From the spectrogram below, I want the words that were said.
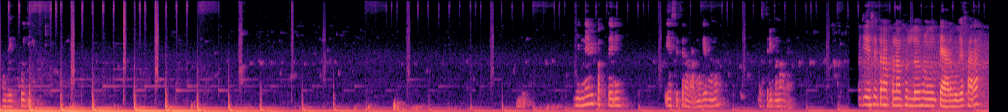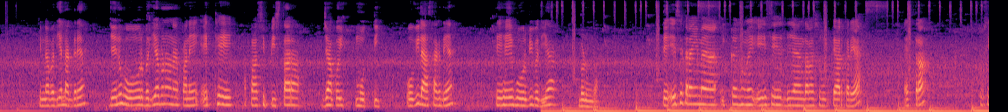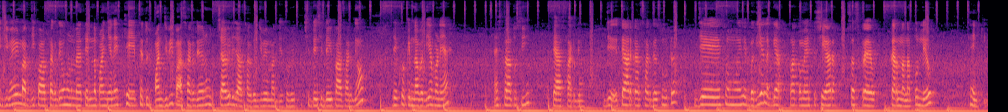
ਆ ਦੇਖੋ ਜੀ। ਜਿੰਨੇ ਵੀ ਪੱਤੇ ਨੇ ਇਹ ਇਸੇ ਤਰ੍ਹਾਂ ਬਣਨਗੇ ਹੁਣ। ਇਸਤਰੀ ਬਣਾ ਲੈ ਜੀ, ਇਸੇ ਤਰ੍ਹਾਂ ਆਪਣਾ ਫੁੱਲ ਹੁਣ ਤਿਆਰ ਹੋ ਗਿਆ ਸਾਰਾ। ਕਿੰਨਾ ਵਧੀਆ ਲੱਗ ਰਿਹਾ। ਜੇ ਇਹਨੂੰ ਹੋਰ ਵਧੀਆ ਬਣਾਉਣਾ ਆਪਾਂ ਨੇ, ਇੱਥੇ ਆਪਾਂ ਸਿੱਪੀ ਸਤਾਰਾ ਜਾਂ ਕੋਈ ਮੋਤੀ, ਉਹ ਵੀ ਲਾ ਸਕਦੇ ਆ ਤੇ ਇਹ ਹੋਰ ਵੀ ਵਧੀਆ ਬਣੂਗਾ। ਤੇ ਇਸੇ ਤਰ੍ਹਾਂ ਹੀ ਮੈਂ ਇੱਕ ਹੁਣ ਇਸੇ ਡਿਜ਼ਾਈਨ ਦਾ ਮੈਂ ਸੂਟ ਤਿਆਰ ਕਰਿਆ। ਇਸ ਤਰ੍ਹਾਂ ਤੁਸੀਂ ਜਿਵੇਂ ਵੀ ਮਰਜ਼ੀ ਪਾ ਸਕਦੇ ਹੋ, ਹੁਣ ਮੈਂ ਤਿੰਨ ਪਾਈਆਂ ਨੇ ਇੱਥੇ ਇੱਥੇ ਤੁਸੀਂ ਪੰਜ ਵੀ ਪਾ ਸਕਦੇ ਹੋ ਇਹਨੂੰ ਉੱਚਾ ਵੀ ਲਿਜਾ ਸਕਦੇ ਹੋ, ਜਿਵੇਂ ਮਰਜ਼ੀ ਤੁਹਾਡੇ ਸਿੱਧੇ ਸਿੱਧੇ ਵੀ ਪਾ ਸਕਦੇ ਹੋ। ਦੇਖੋ ਕਿੰਨਾ ਵਧੀਆ ਬਣਿਆ। ਇਸ ਤਰ੍ਹਾਂ ਤੁਸੀਂ ਤਿਆਰ ਸਕਦੇ ਹੋ। ਜੇ ਤਿਆਰ ਕਰ ਸਕਦੇ ਹੋ ਸੂਟ। ਜੇ ਤੁਹਾਨੂੰ ਇਹ ਵਧੀਆ ਲੱਗਿਆ ਤਾਂ ਕਮੈਂਟ ਸ਼ੇਅਰ ਸਬਸਕ੍ਰਾਈਬ ਕਰਨਾ ਨਾ ਭੁੱਲਿਓ। Thank you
